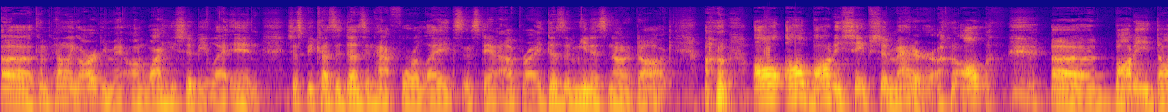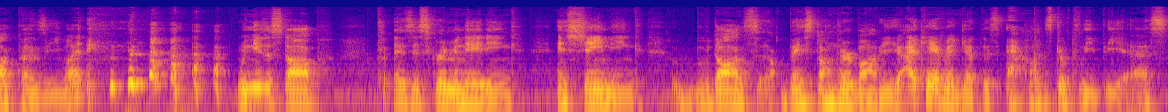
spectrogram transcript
uh, compelling argument on why he should be let in. Just because it doesn't have four legs and stand upright doesn't mean it's not a dog. all all body shapes should matter. All uh, body dog posy. What? we need to stop is discriminating and shaming dogs based on their body. I can't even get this out. It's complete BS.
